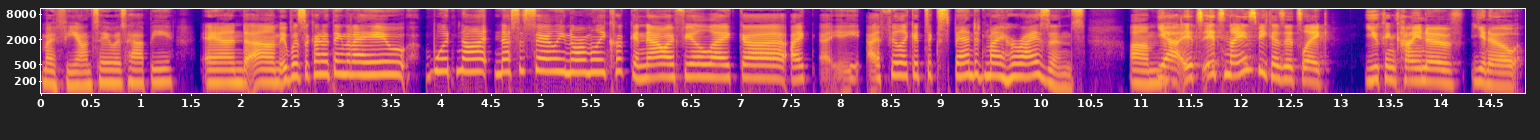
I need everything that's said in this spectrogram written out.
My fiance was happy. And um, it was the kind of thing that I would not necessarily normally cook. And now I feel like uh, I, I I feel like it's expanded my horizons. Um, Yeah, it's it's nice because it's like you can kind of, you know,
